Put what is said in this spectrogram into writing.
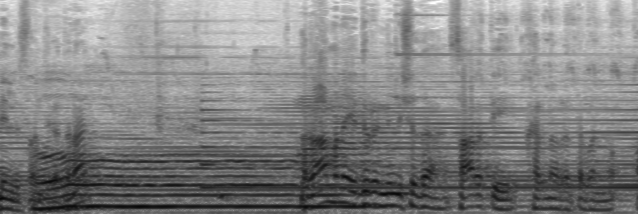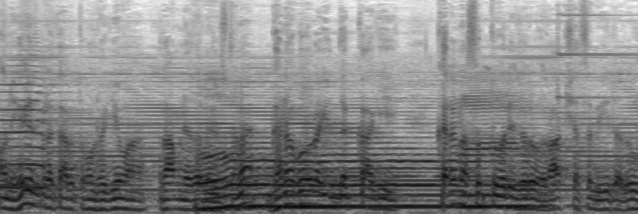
ನಿಲ್ಲಿಸುವಂತ ರಾಮನ ಎದುರು ನಿಲ್ಲಿಸಿದ ಸಾರಥಿ ಕರ್ಣ ರಥವನ್ನು ಅವನು ಹೇಳಿದ ಪ್ರಕಾರ ತಗೊಂಡು ಹೋಗಿ ರಾಮನ ಎದುರು ನಿಲ್ಲಿಸ್ತಾನೆ. ಘನಘೋರ ಯುದ್ಧಕ್ಕಾಗಿ ಕರನ ಸುತ್ತುವರಿದರು ರಾಕ್ಷಸ ವೀರರು.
